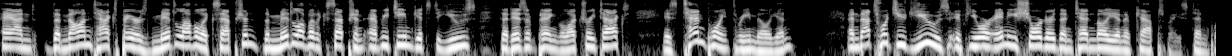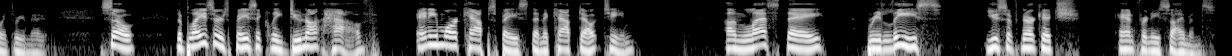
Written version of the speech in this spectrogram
And the non-taxpayers mid-level exception, the mid-level exception every team gets to use that isn't paying the luxury tax is 10.3 million. And that's what you'd use if you were any shorter than 10 million of cap space, 10.3 million. So the Blazers basically do not have any more cap space than a capped out team unless they release Jusuf Nurkic and Fernie Simons.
